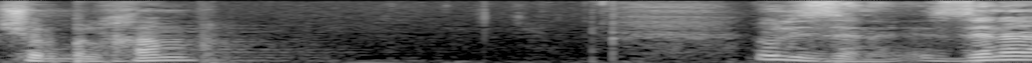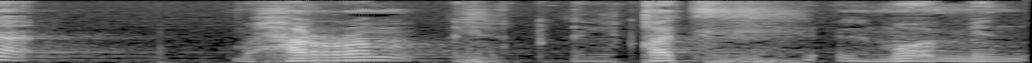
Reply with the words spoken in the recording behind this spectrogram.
شرب الخمر. نقول الزنا. الزنا محرم القتل المؤمن.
